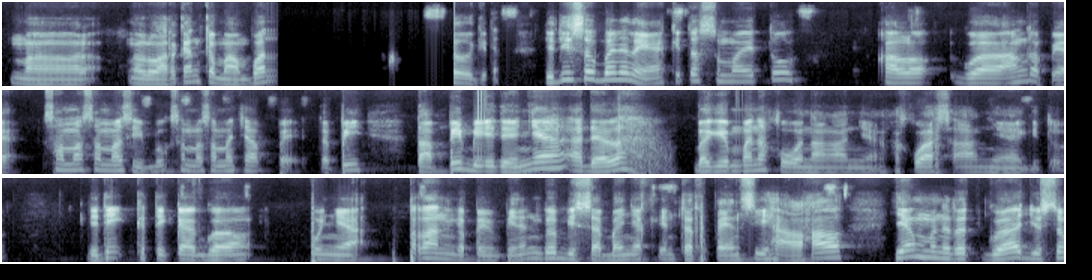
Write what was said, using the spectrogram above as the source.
mengeluarkan kemampuan gitu. Jadi sebenarnya kita semua itu kalau gue anggap ya sama-sama sibuk, sama-sama capek. Tapi tapi bedanya adalah bagaimana kewenangannya, kekuasaannya gitu. Jadi ketika gue punya peran kepemimpinan, gue bisa banyak intervensi hal-hal yang menurut gue justru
